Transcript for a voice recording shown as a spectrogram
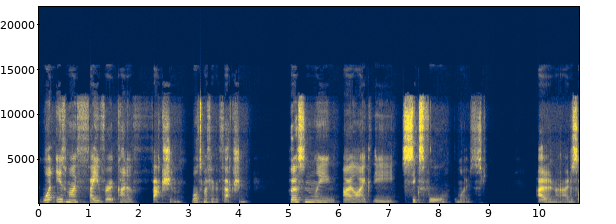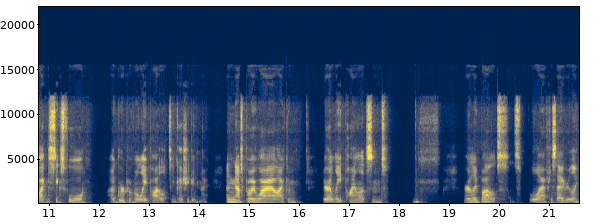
what is my favorite kind of faction? What's my favorite faction? Personally, I like the six four the most. I don't know. I just like the six four, a group of elite pilots. In case you didn't know, I think that's probably why I like them. They're elite pilots and they're elite pilots. That's all I have to say, really.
